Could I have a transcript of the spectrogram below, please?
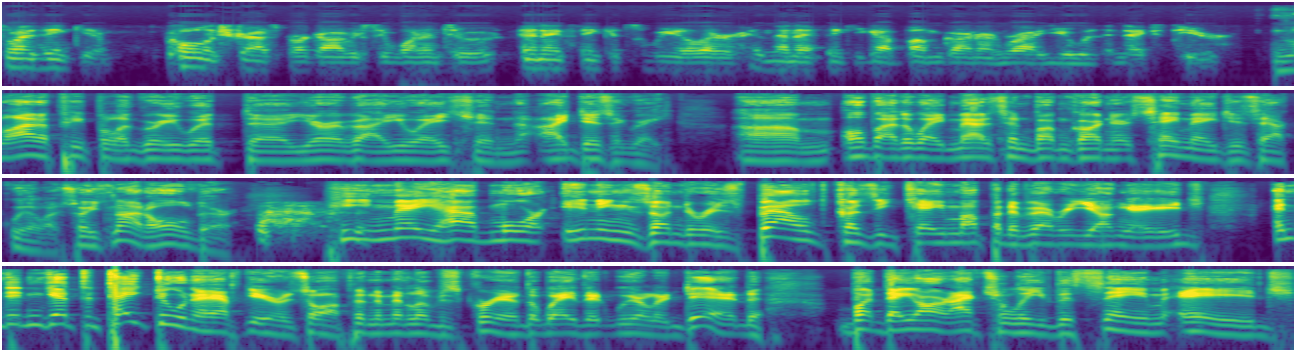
So I think you know, Cole and Strasburg obviously one and two. Then I think it's Wheeler, and then I think you got Bumgarner and Ryu with the next tier. A lot of people agree with uh, your evaluation. I disagree. Um, oh, by the way, Madison Bumgarner, same age as Zack Wheeler, so he's not older. he may have more innings under his belt because he came up at a very young age and didn't get to take two and a half years off in the middle of his career the way that Wheeler did. But they are actually the same age.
